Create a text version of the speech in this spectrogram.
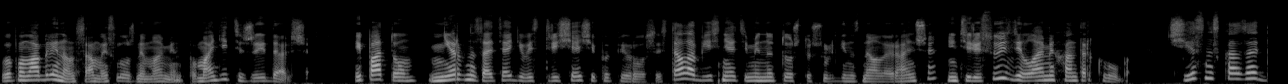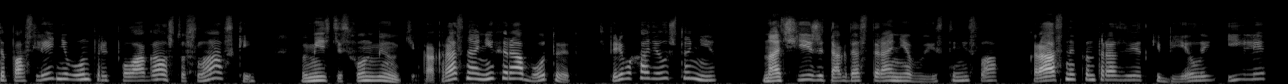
Вы помогли нам в самый сложный момент. Помогите же и дальше. И потом, нервно затягиваясь трещащей папиросой, стал объяснять именно то, что Шульгин знал и раньше, интересуясь делами Хантер-клуба. Честно сказать, до последнего он предполагал, что Славский вместе с фон Мюки как раз на них и работает. Теперь выходило, что нет. На чьей же тогда стороне вы, Станислав? Красной контрразведки, белой или...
